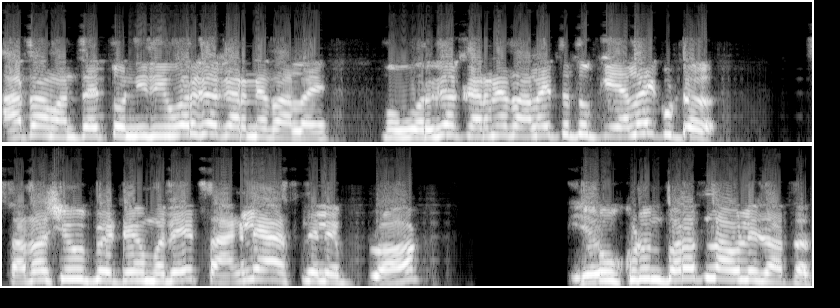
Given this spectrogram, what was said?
आता म्हणतायत तो निधी वर्ग करण्यात आलाय. मग वर्ग करण्यात आलाय तर तो केलाय कुठं? सदाशिव पेठेमध्ये चांगले असलेले ब्लॉक हे उकडून परत लावले जातात.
